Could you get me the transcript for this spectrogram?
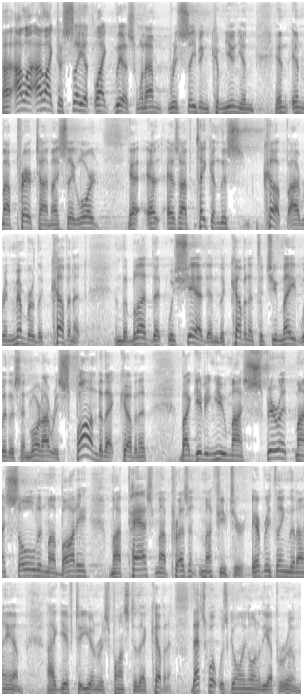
Uh, I, li- I, like to say it like this when I'm receiving communion in, in my prayer time. I say, Lord, as, I've taken this cup, I remember the covenant and the blood that was shed and the covenant that you made with us. And Lord, I respond to that covenant by giving you my spirit, my soul, and my body, my past, my present, and my future. Everything that I am, I give to you in response to that covenant. That's what was going on in the upper room.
